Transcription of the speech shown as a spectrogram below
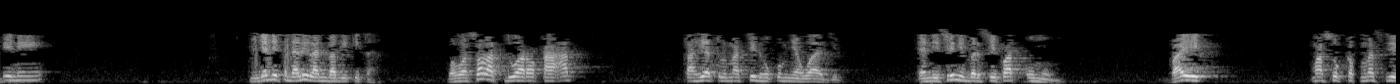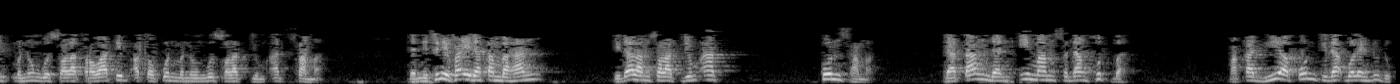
ini menjadi pendalilan bagi kita bahwa salat dua rakaat tahiyatul masjid hukumnya wajib. Dan di sini bersifat umum. Baik masuk ke masjid menunggu salat rawatib ataupun menunggu salat Jumat sama. Dan di sini faedah tambahan di dalam salat Jumat pun sama. Datang dan imam sedang khutbah. Maka dia pun tidak boleh duduk.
